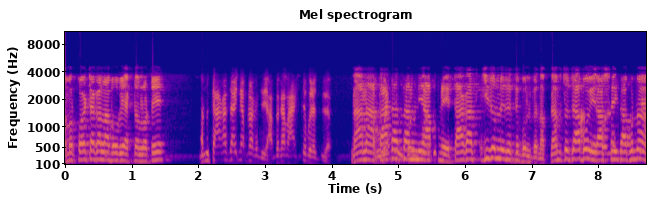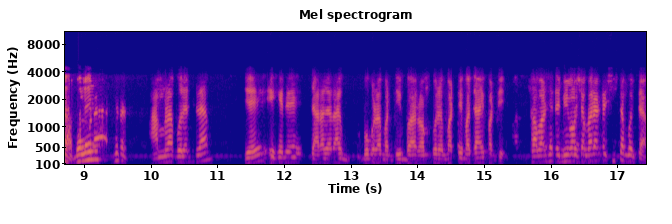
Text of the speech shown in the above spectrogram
আমার কয় টাকা লাভ হবে একটা লটে? আমি টাকা চাইনি আপনার কাছে আপনাকে আমি আসতে বলেছিলাম না না টাকা চাননি আপনি। টাকা কি জন্য যেতে বলবেন আপনি? আমি তো যাবোই রাজশাহী যাব না বলেন। আমরা বলেছিলাম যে এখানে যারা যারা বগুড়া পার্টি বা রংপুরের পার্টি বা যাই পার্টি সবার সাথে মীমাংসা করার একটা সিস্টেম করতাম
